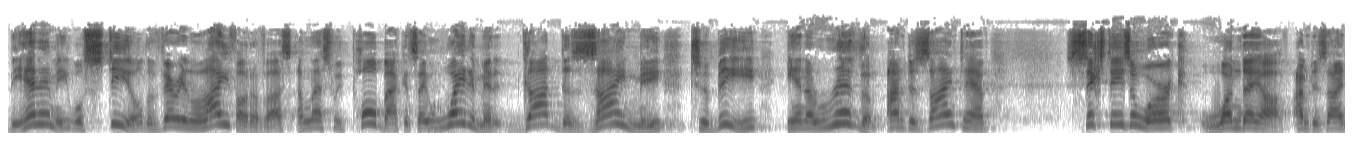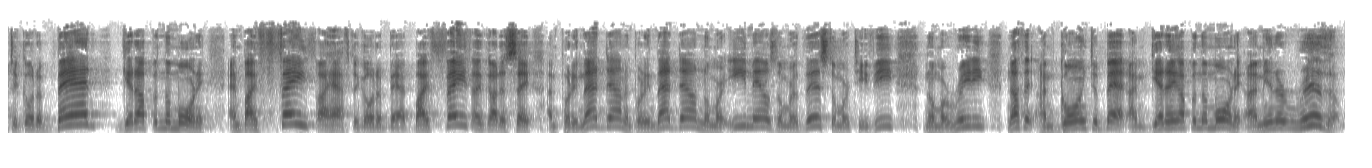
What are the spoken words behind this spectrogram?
the enemy will steal the very life out of us unless we pull back and say, wait a minute, God designed me to be in a rhythm. I'm designed to have six days of work, one day off. I'm designed to go to bed, get up in the morning. And by faith, I have to go to bed. By faith, I've got to say, I'm putting that down, I'm putting that down. No more emails, no more this, no more TV, no more reading, nothing. I'm going to bed. I'm getting up in the morning. I'm in a rhythm.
